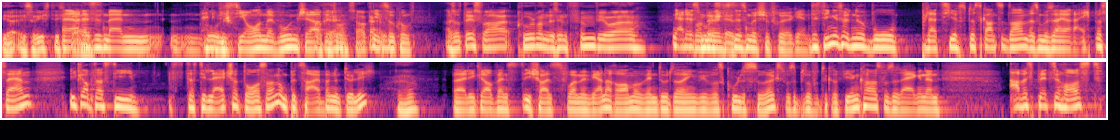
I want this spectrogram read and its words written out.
Ja, ist richtig Ja, geil. das ist mein, meine Wunsch. Vision, mein Wunsch, ja, Okay, in Zukunft. Also das war cool, wenn das in fünf Jahren Ja, das muss, das muss schon früher gehen. Das Ding ist halt nur, wo platzierst du das Ganze dann, weil es muss ja erreichbar sein. Ich glaube, dass die, dass die Leute schon da sind und bezahlbar natürlich. Ja. Weil ich glaube, wenn ich schaue jetzt vor allem im Werner-Raum, aber wenn du da irgendwie was Cooles suchst, was du ein bisschen fotografieren kannst, was du deine eigenen Arbeitsplätze hast,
